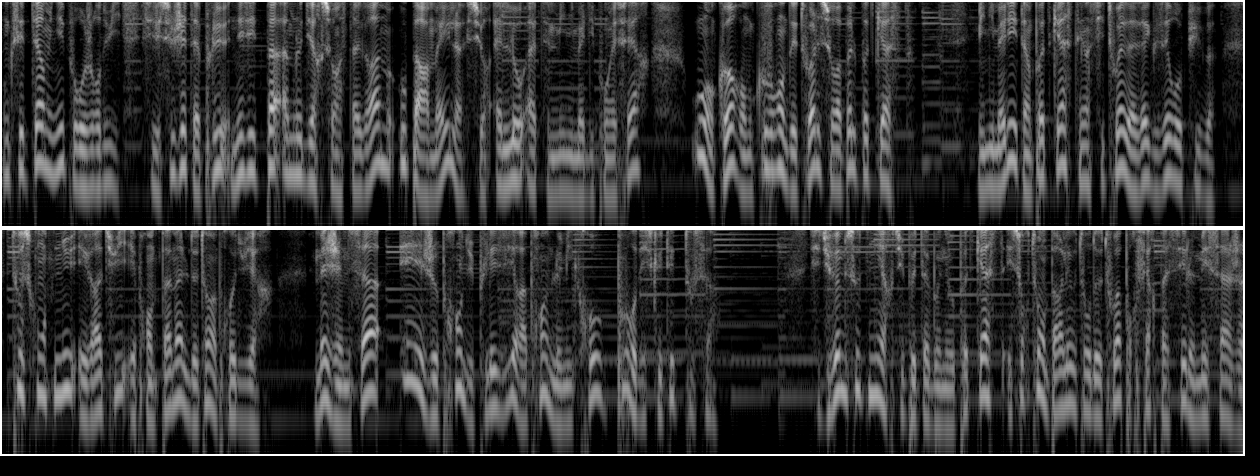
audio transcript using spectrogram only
Donc c'est terminé pour aujourd'hui. Si le sujet t'a plu, n'hésite pas à me le dire sur Instagram ou par mail sur hello@minimali.fr ou encore en me couvrant d'étoiles sur Apple Podcast. Minimali est un podcast et un site web avec zéro pub. Tout ce contenu est gratuit et prend pas mal de temps à produire. Mais j'aime ça et je prends du plaisir à prendre le micro pour discuter de tout ça. Si tu veux me soutenir, tu peux t'abonner au podcast et surtout en parler autour de toi pour faire passer le message.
